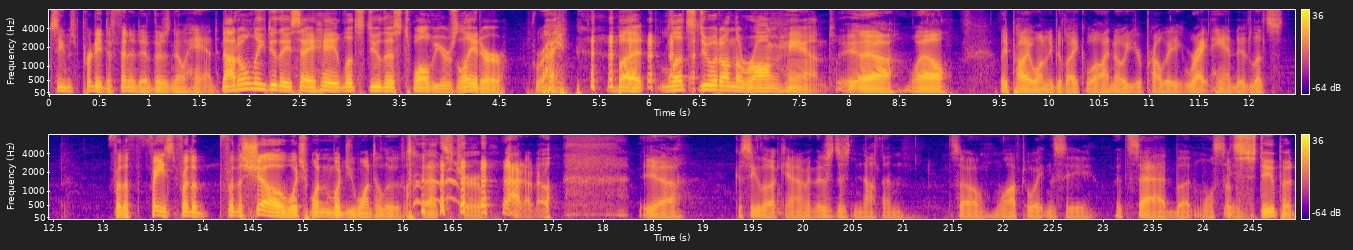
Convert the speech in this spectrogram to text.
seems pretty definitive. There's no hand. Not only do they say, "Hey, let's do this 12 years later," right, but let's do it on the wrong hand. Yeah. Well, they probably wanted to be like, "Well, I know you're probably right-handed. Let's for the face for the for the show. Which one would you want to lose?" That's true. I don't know. Yeah. Cause see, look, yeah, I mean, there's just nothing. So we'll have to wait and see. It's sad, but we'll see. It's stupid.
